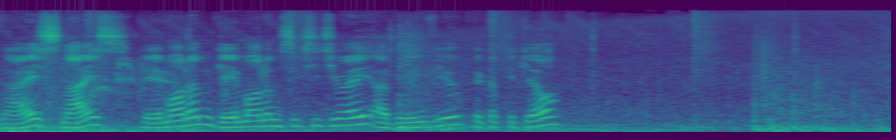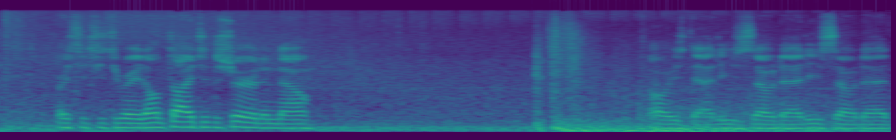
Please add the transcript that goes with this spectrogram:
Nice, nice. Game on him. Game on him, 62A. I believe you. Pick up the kill. Alright, 62A. Don't die to the Sheridan now. Oh, he's dead. He's so dead. He's so dead.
